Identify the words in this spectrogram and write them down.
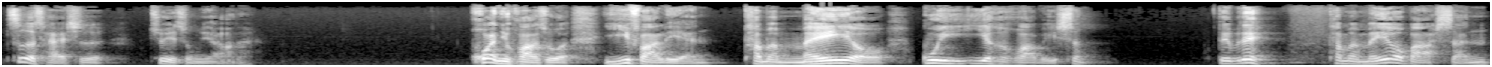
这才是最重要的。换句话说，以法莲他们没有归耶和华为圣，对不对？他们没有把神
